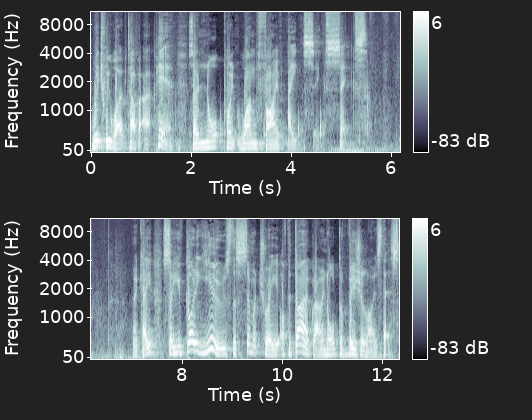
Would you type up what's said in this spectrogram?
which we worked out up here. So 0.15866. Okay, so you've got to use the symmetry of the diagram in order to visualize this.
